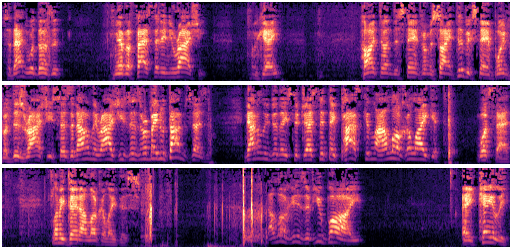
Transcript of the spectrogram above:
So that's what does it. We have a fascinating Rashi. Okay? Hard to understand from a scientific standpoint, but this Rashi says that not only Rashi says, it, Rabbeinu Tam says it. Not only do they suggest it, they paskin la halacha like it. What's that? Let me tell you halacha like this. The halacha is if you buy a keli,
